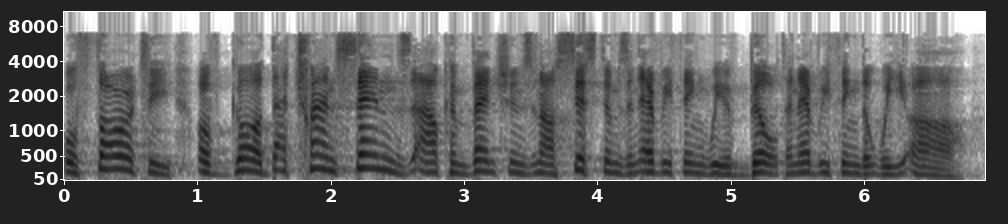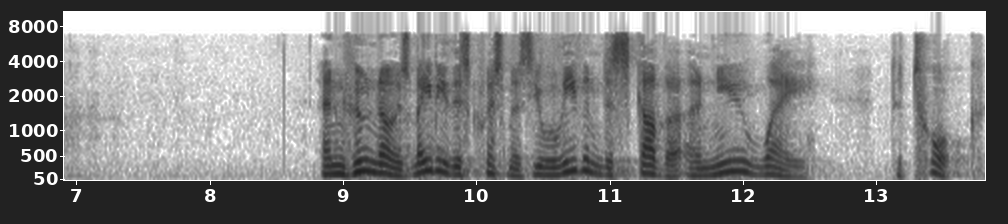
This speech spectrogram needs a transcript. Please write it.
authority of God that transcends our conventions and our systems and everything we have built and everything that we are. And who knows, maybe this Christmas you will even discover a new way to talk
